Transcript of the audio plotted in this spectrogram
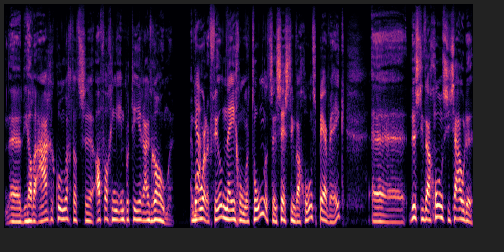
Eh, die hadden aangekondigd dat ze afval gingen importeren uit Rome. En Ja. behoorlijk veel, 900 ton. Dat zijn 16 wagons per week. Dus die wagons die zouden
